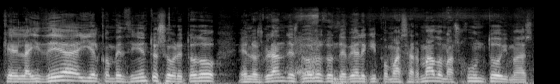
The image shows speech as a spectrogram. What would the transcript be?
que la idea y el convencimiento es sobre todo en los grandes duelos donde ve al equipo más armado, más junto y más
